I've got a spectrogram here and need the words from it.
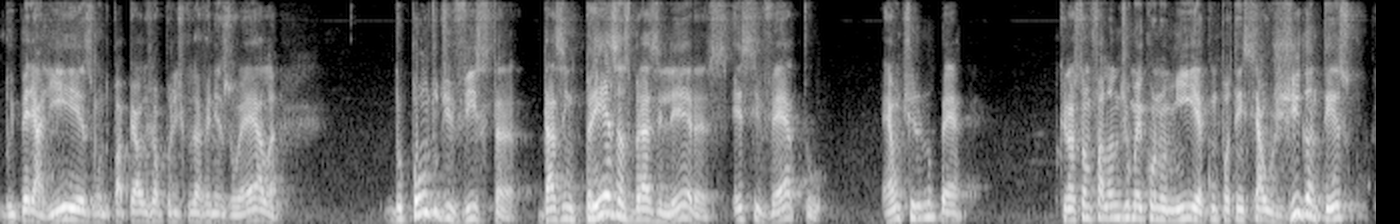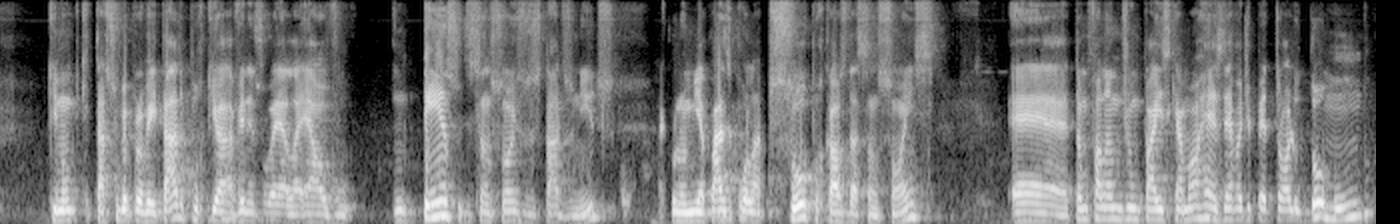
do imperialismo, do papel geopolítico da Venezuela. Do ponto de vista das empresas brasileiras, esse veto é um tiro no pé. Porque nós estamos falando de uma economia com potencial gigantesco, que não está subaproveitado, porque a Venezuela é alvo intenso de sanções dos Estados Unidos. A economia quase colapsou por causa das sanções. É, estamos falando de um país que é a maior reserva de petróleo do mundo,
